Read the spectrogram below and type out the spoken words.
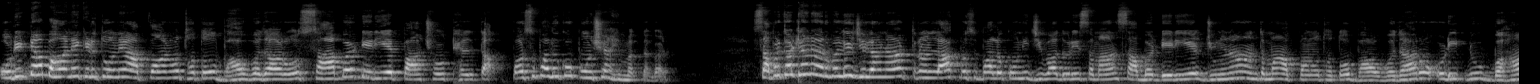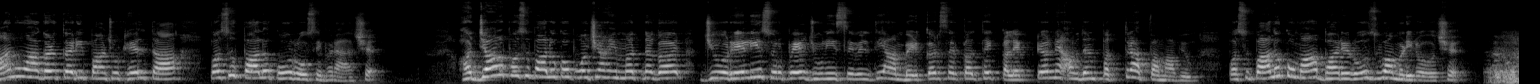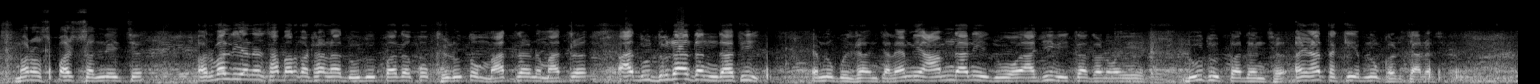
ઓડિટના બહાને ખેડૂતોને આપવાનો થતો ભાવ વધારો સાબર ડેરીએ પાછો ઠેલતા પશુપાલકો પહોંચ્યા હિંમતનગર. સાબરકાંઠાના અરવલ્લી જિલ્લાના ત્રણ લાખ પશુપાલકોની જીવાદોરી સમાન સાબર ડેરીએ જૂનના અંતમાં આપવાનો થતો ભાવ વધારો ઓડિટનું બહાનું આગળ કરી પાછો ઠેલતા પશુપાલકો રોષે ભરાયા છે. હજારો પશુપાલકો પહોંચ્યા હિંમતનગર, જેઓ રેલી સ્વરૂપે જૂની સિવિલથી આંબેડકર સર્કલ થઈ કલેક્ટરને આવેદનપત્ર આપવામાં આવ્યું. પશુપાલકોમાં ભારે રોષ જોવા મળી રહ્યો છે. મારો સ્પષ્ટ સંદેશ છે, અરવલ્લી અને સાબરકાંઠાના દૂધ ઉત્પાદકો, ખેડૂતો માત્ર ને માત્ર આ દૂધના ધંધાથી એમનું ગુજરાન ચાલે. એમની આમદાની જુઓ, આજીવિકા ગણો એ દૂધ ઉત્પાદન છે. એના થકી એમનું ઘર ચાલે છે.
